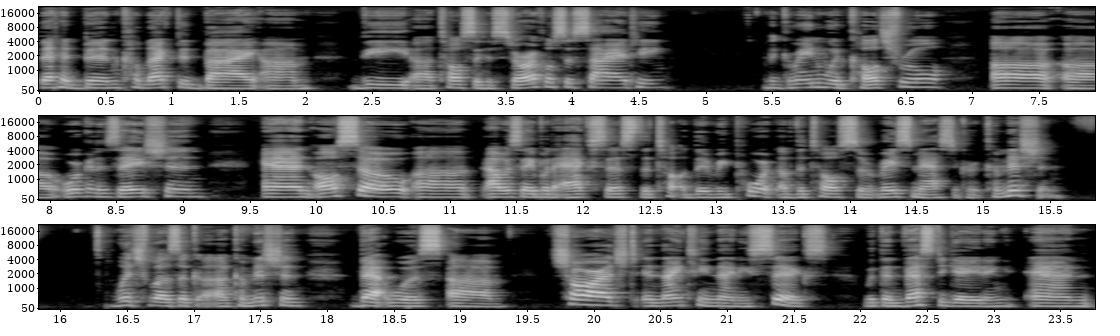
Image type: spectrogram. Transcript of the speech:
that had been collected by um, the uh, Tulsa Historical Society, the Greenwood Cultural uh, uh, organization. And also, uh, I was able to access the, the report of the Tulsa Race Massacre Commission, which was a, a commission that was um, charged in 1996 with investigating and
